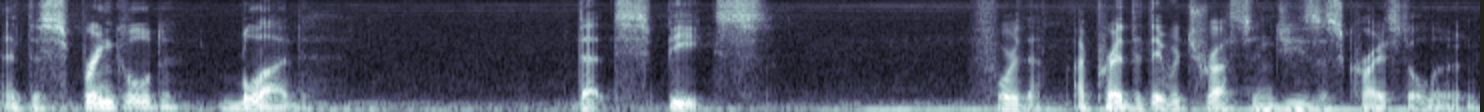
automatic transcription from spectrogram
and the sprinkled blood that speaks for them. I pray that they would trust in Jesus Christ alone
